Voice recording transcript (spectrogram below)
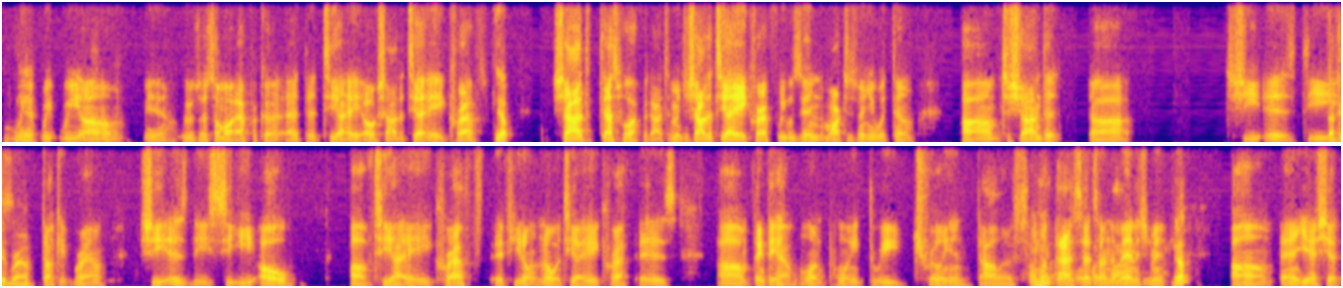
We, Yeah. we we um yeah we was just talking about Africa at the TIAA. Oh, shout out to TIAA-CREF. Yep. Shout out to, that's what I forgot to mention. Shout out to TIAA-CREF. We was in Martha's Vineyard with them. Um, to Thasunda, uh, she is the Duckett Brown. Duckett Brown. She is the CEO of TIAA-CREF. If you don't know what TIAA-CREF is, um, I think they have 1.3 trillion dollars Something of assets under 1.5, management. Yep. Um, and yeah, she had,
